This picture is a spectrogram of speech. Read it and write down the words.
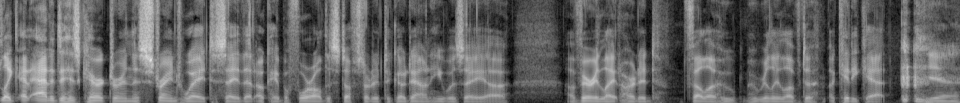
like it added to his character in this strange way to say that okay before all this stuff started to go down he was a uh, a very lighthearted fella who who really loved a, a kitty cat yeah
